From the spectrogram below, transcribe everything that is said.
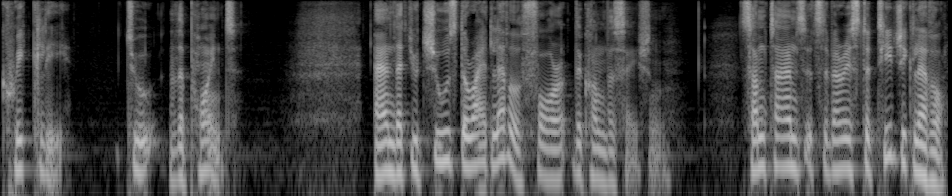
quickly, to the point. And that you choose the right level for the conversation. Sometimes it's a very strategic level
